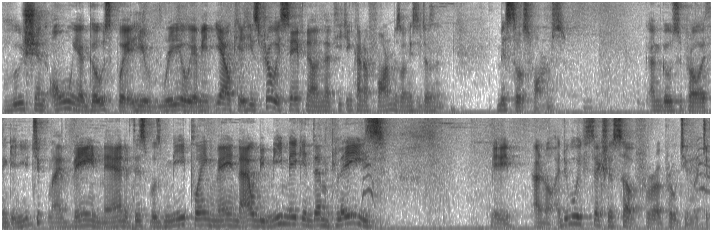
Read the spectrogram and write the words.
Lucian only a Ghost Blade. He really, I mean, yeah, okay, he's fairly safe now in that he can kind of farm as long as he doesn't miss those farms. I'm Ghost probably thinking, you took my Vayne, man. If this was me playing Vayne, that would be me making them plays. Maybe. I don't know. I do believe he's actually a sub for a pro team or two.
